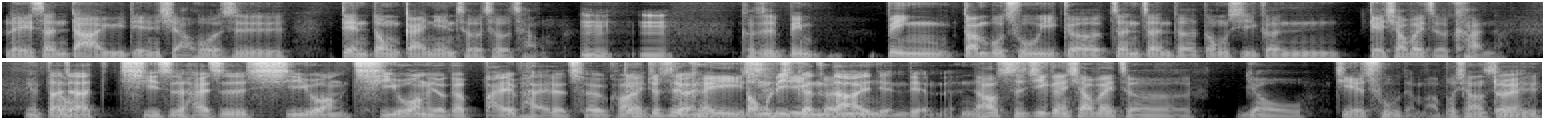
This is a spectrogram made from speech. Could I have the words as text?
雷声大雨点小，或者是电动概念车车厂，嗯嗯，可是并并端不出一个真正的东西跟给消费者看呢、啊。因为大家其实还是希望期望有个白牌的车款，对，就是可以动力更大一点点的，然后实际跟消费者有接触的嘛，不像是。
